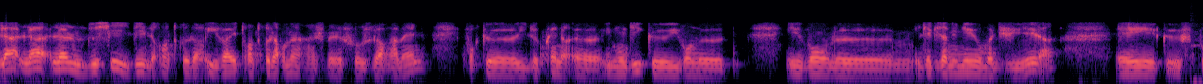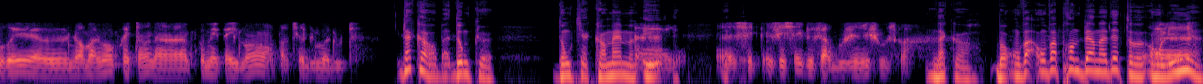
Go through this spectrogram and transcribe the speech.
Là, là, là, le dossier, il, est entre il va être entre leurs mains. Hein. Je vais, faut que je leur ramène pour qu'ils le prennent. Euh, ils m'ont dit qu'ils vont le, ils vont le, l'examiner au mois de juillet là, et que je pourrais euh, normalement prétendre à un premier paiement à partir du mois d'août. D'accord. Bah donc, donc il y a quand même. J'essaye de faire bouger les choses, quoi. D'accord. Bon, on va, on va prendre Bernadette en ligne,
